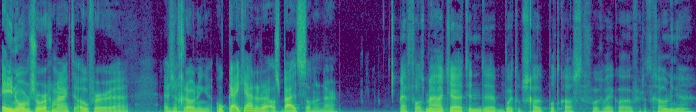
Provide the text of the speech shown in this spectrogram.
enorm zorgen maakt over eh FC Groningen. Hoe kijk jij er als buitenstander naar? Ja, volgens mij had jij het in de Bord op Schoot podcast vorige week al over dat Groningen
